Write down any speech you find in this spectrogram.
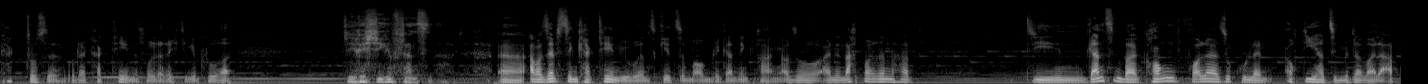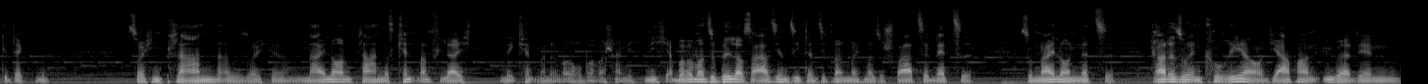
Kaktusse oder Kakteen ist wohl der richtige Plural, die richtige Pflanzenart. Äh, aber selbst den Kakteen übrigens geht es im Augenblick an den Kragen. Also eine Nachbarin hat den ganzen Balkon voller Sukkulenten. Auch die hat sie mittlerweile abgedeckt mit solchen Planen, also solche Nylon-Planen. Das kennt man vielleicht Ne, kennt man in Europa wahrscheinlich nicht. Aber wenn man so Bilder aus Asien sieht, dann sieht man manchmal so schwarze Netze, so Nylonnetze. Gerade so in Korea und Japan über den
